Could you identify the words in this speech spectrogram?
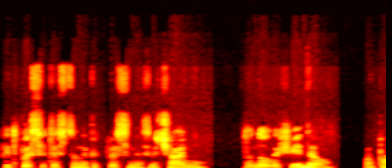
Підписуйтесь, хто не підписаний, звичайно. До нових відео. Па-па!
